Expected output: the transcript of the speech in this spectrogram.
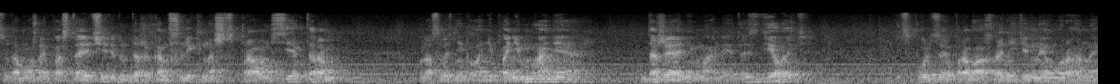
сюда можно и поставить череду, даже конфликт наш с правым сектором. У нас возникло непонимание, даже они могли это сделать, используя правоохранительные органы.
